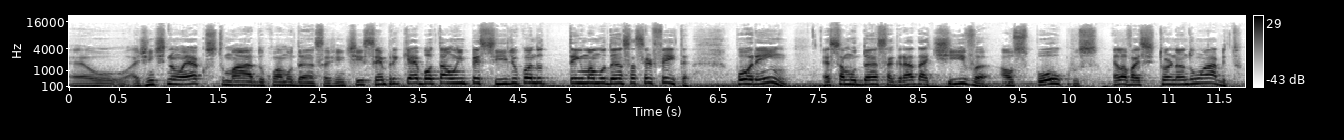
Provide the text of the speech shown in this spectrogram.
é, o, a gente não é acostumado com a mudança, a gente sempre quer botar um empecilho quando tem uma mudança a ser feita. Porém, essa mudança gradativa, aos poucos, ela vai se tornando um hábito.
